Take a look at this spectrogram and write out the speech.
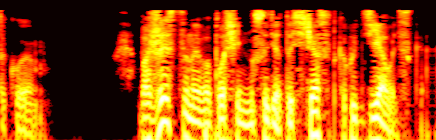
такое божественное воплощение на суде, то сейчас это какое-то дьявольское.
